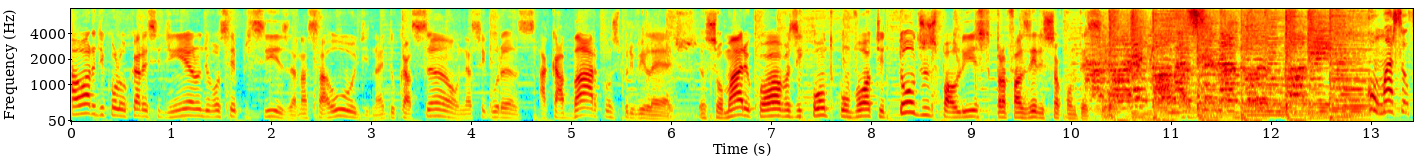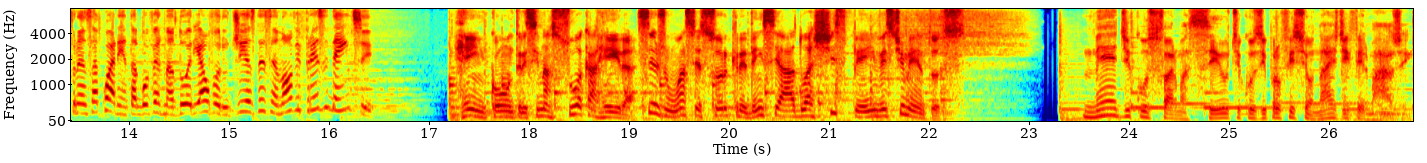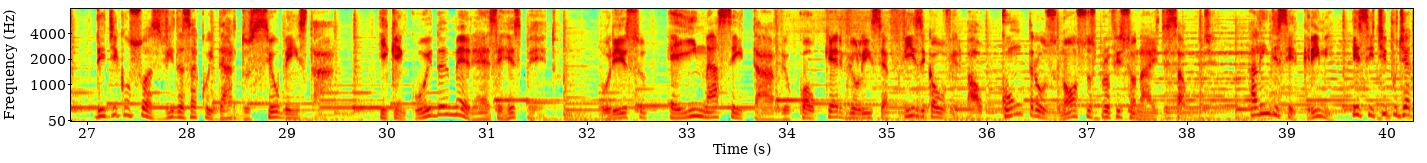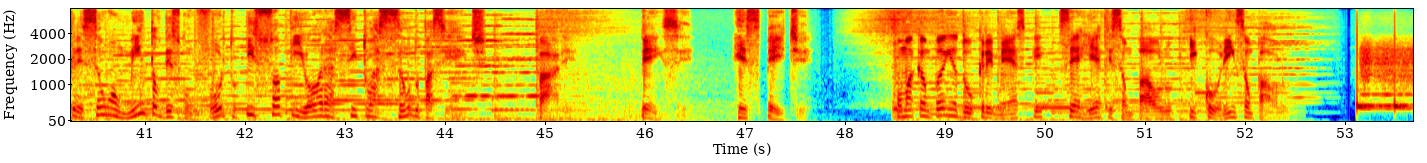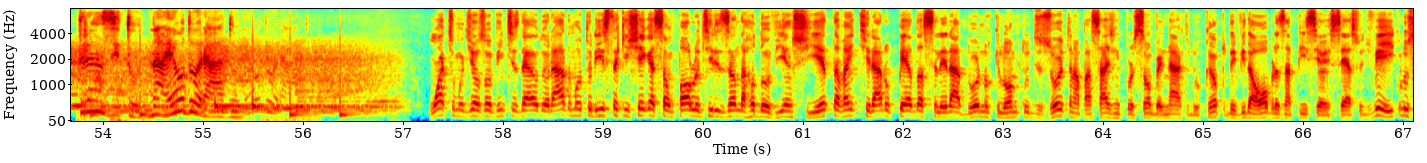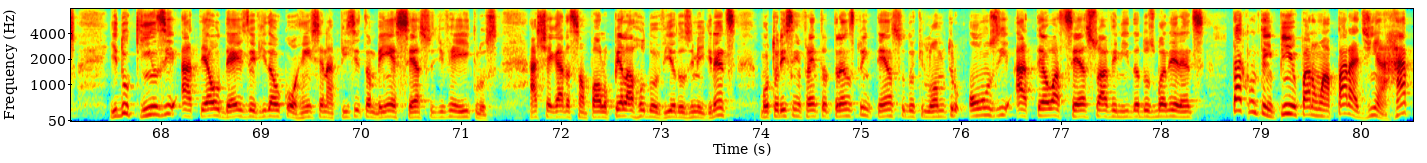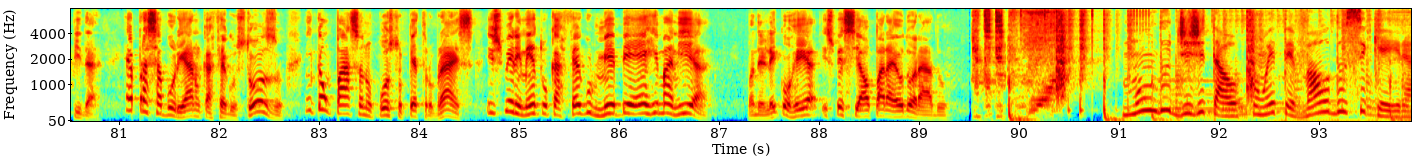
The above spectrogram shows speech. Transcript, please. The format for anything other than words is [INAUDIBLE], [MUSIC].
A hora de colocar esse dinheiro onde você precisa, na saúde, na educação, na segurança. Acabar com os privilégios. Eu sou Mário Covas e conto com o voto de todos os paulistas para fazer isso acontecer. Com Márcio França 40, governador e Álvaro Dias 19, presidente. Reencontre-se na sua carreira. Seja um assessor credenciado a XP Investimentos. Médicos, farmacêuticos e profissionais de enfermagem dedicam suas vidas a cuidar do seu bem-estar. E quem cuida merece respeito. Por isso, é inaceitável qualquer violência física ou verbal contra os nossos profissionais de saúde. Além de ser crime, esse tipo de agressão aumenta o desconforto e só piora a situação do paciente. Pare. Pense. Respeite. Uma campanha do CREMESP, CRF São Paulo e Corém São Paulo. Trânsito na Eldorado. Um ótimo dia aos ouvintes da Eldorado. motorista que chega a São Paulo utilizando a rodovia Anchieta vai tirar o pé do acelerador no quilômetro 18 na passagem por São Bernardo do Campo devido a obras na pista e ao excesso de veículos e do 15 até o 10 devido à ocorrência na pista e também excesso de veículos. A chegada a São Paulo pela rodovia dos imigrantes, motorista enfrenta o trânsito intenso do quilômetro 11 até o acesso à Avenida dos Bandeirantes. Tá com tempinho para uma paradinha rápida? É para saborear um café gostoso? Então passa no posto Petrobras e experimenta o café gourmet BR Mania. Vanderlei Correia, especial para Eldorado. Mundo Digital com Etevaldo Siqueira.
